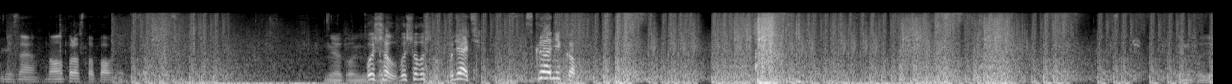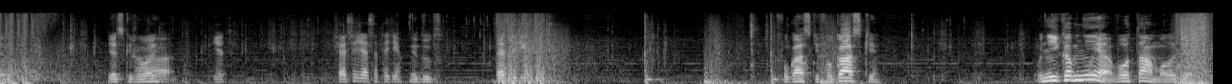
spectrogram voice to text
Не знаю, но он просто попал мне. Нет, он не Вышел, вышел, вышел. Блять! С краником! сдох. Минус один. Детский живой? А, Нет. Сейчас, сейчас, отойди. Идут. Отойди. Фугаски, фугаски. Не ко мне, вот там, молодец.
